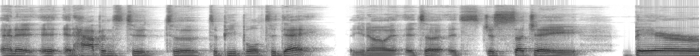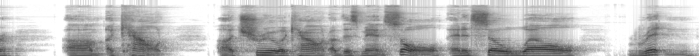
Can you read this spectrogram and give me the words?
and it, it, it, happens to to to people today. You know, it, it's a it's just such a bare um, account, a true account of this man's soul, and it's so well written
